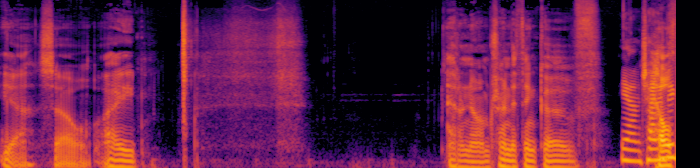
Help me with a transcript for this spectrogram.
Yeah. So I I don't know. I'm trying to think of Yeah, I'm trying to healthy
